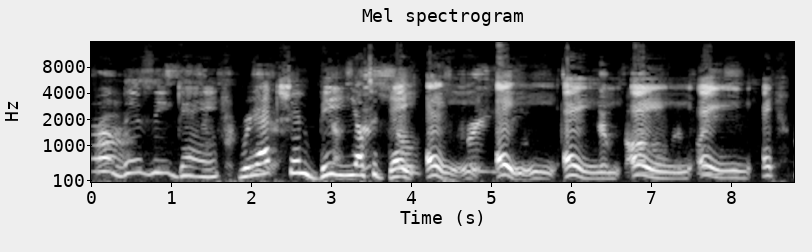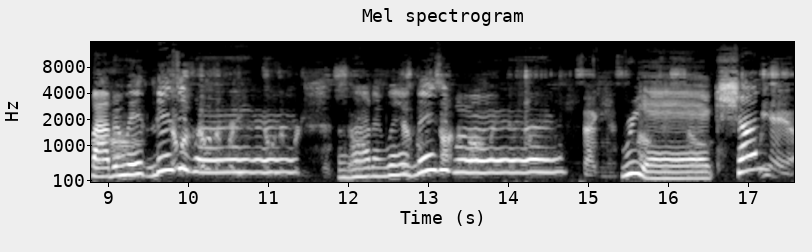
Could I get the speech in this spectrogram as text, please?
Lizzie Gang reaction video today. Hey, hey, hey, hey, hey, hey. Vibing with Lizzie Word. Vibing with Lizzie Word. Reaction and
